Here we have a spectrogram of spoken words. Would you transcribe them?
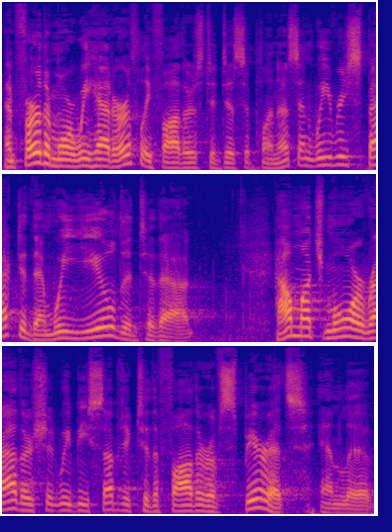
And furthermore, we had earthly fathers to discipline us, and we respected them. We yielded to that. How much more, rather, should we be subject to the Father of spirits and live?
